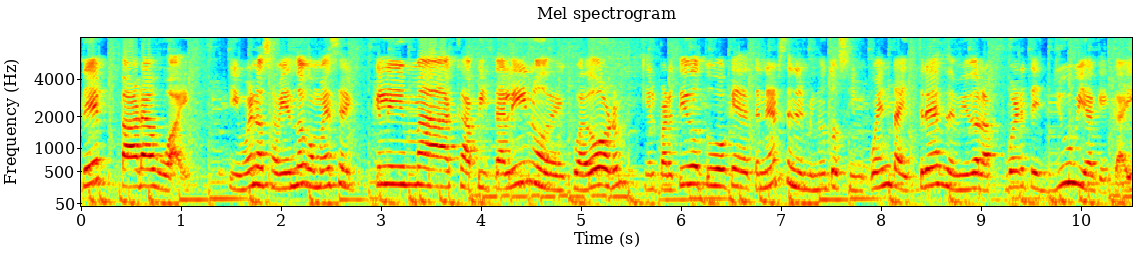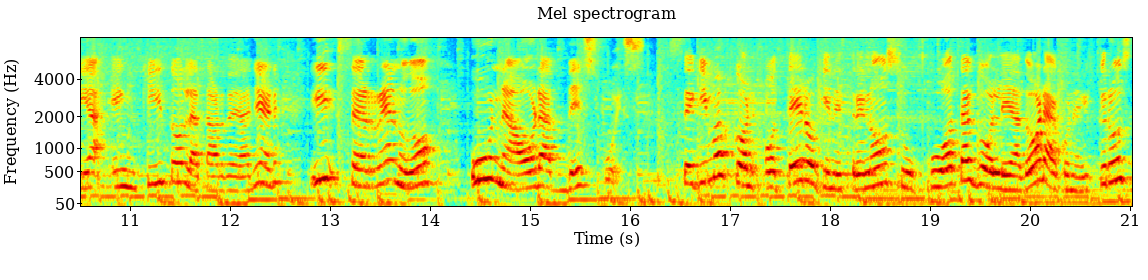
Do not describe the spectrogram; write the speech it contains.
de Paraguay. Y bueno, sabiendo cómo es el clima capitalino de Ecuador, el partido tuvo que detenerse en el minuto 53 debido a la fuerte lluvia que caía en Quito la tarde de ayer y se reanudó una hora después. Seguimos con Otero, quien estrenó su cuota goleadora con el Cruz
